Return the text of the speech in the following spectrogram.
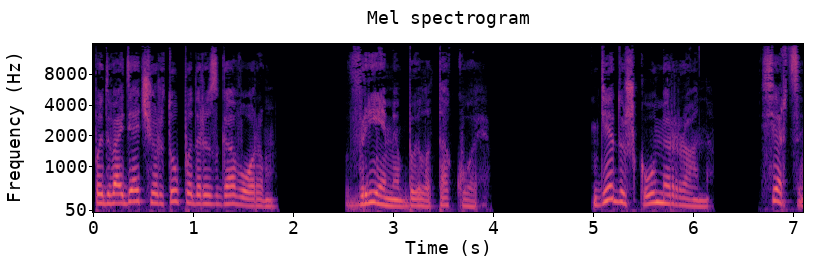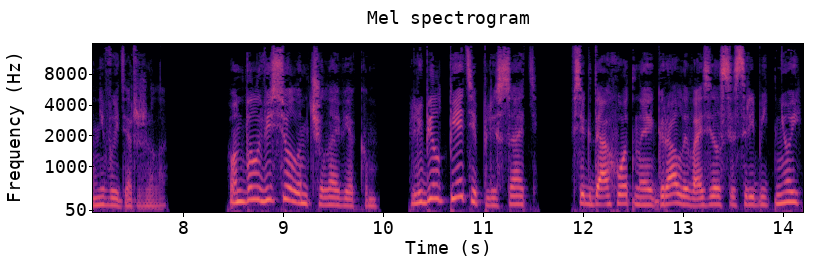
подводя черту под разговором. Время было такое. Дедушка умер рано. Сердце не выдержало. Он был веселым человеком, любил петь и плясать, всегда охотно играл и возился с ребятней,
